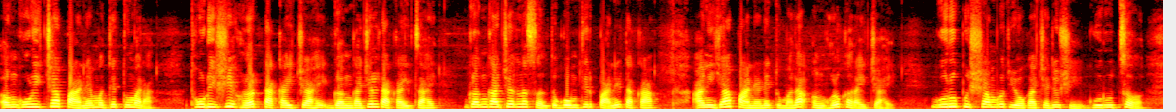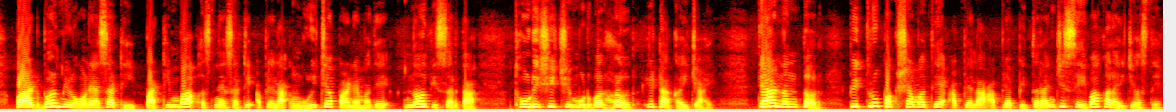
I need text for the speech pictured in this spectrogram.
अंघोळीच्या पाण्यामध्ये तुम्हाला थोडीशी हळद टाकायची आहे गंगाजल टाकायचं आहे. गंगाजल नसेल तर गोमतीर पाणी टाका आणि या पाण्याने तुम्हाला अंघोळ करायची आहे. गुरुपुष्यामृत योगाच्या दिवशी गुरुचं पाठबळ मिळवण्यासाठी पाठिंबा असण्यासाठी आपल्याला अंघोळीच्या पाण्यामध्ये न विसरता थोडीशी चिमुडभर हळद ही टाकायची आहे. त्यानंतर पितृपक्षामध्ये आपल्याला आपल्या पितरांची सेवा करायची असते.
